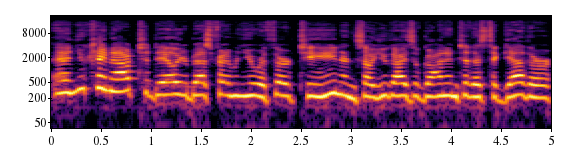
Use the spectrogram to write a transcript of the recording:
and you came out to Dale, your best friend, when you were 13. And so you guys have gone into this together.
